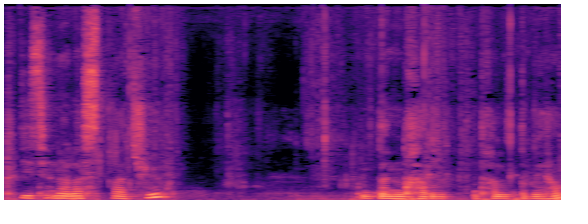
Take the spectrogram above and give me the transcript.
خديت هنا لا سباتول نبدا نخلط نخلط بها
